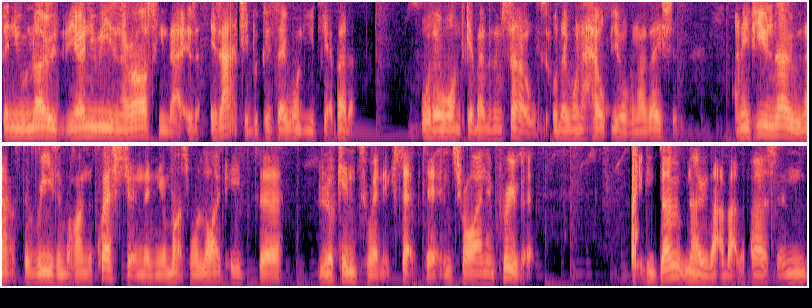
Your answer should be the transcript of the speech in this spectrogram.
then you'll know that the only reason they're asking that is, is actually because they want you to get better or they want to get better themselves or they want to help the organization. And if you know that's the reason behind the question then you're much more likely to look into it and accept it and try and improve it if you don't know that about the person,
